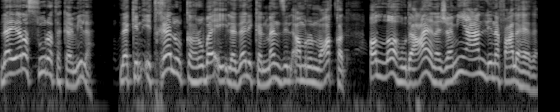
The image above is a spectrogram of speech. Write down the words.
لا يرى الصورة كاملة. لكن إدخال الكهرباء إلى ذلك المنزل أمر معقد. الله دعانا جميعا لنفعل هذا.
